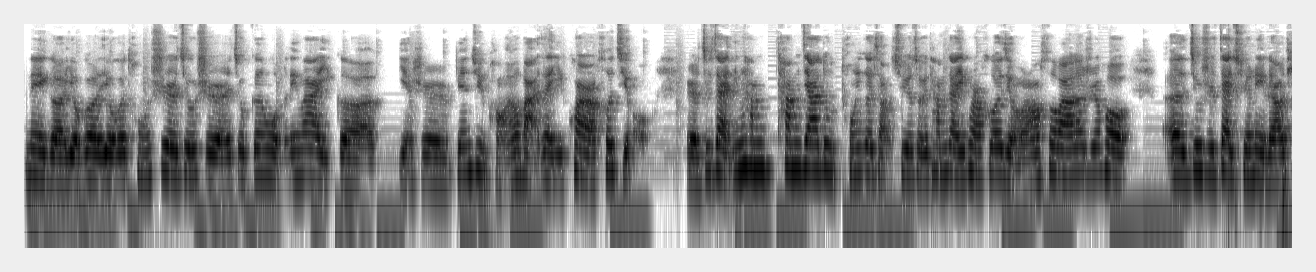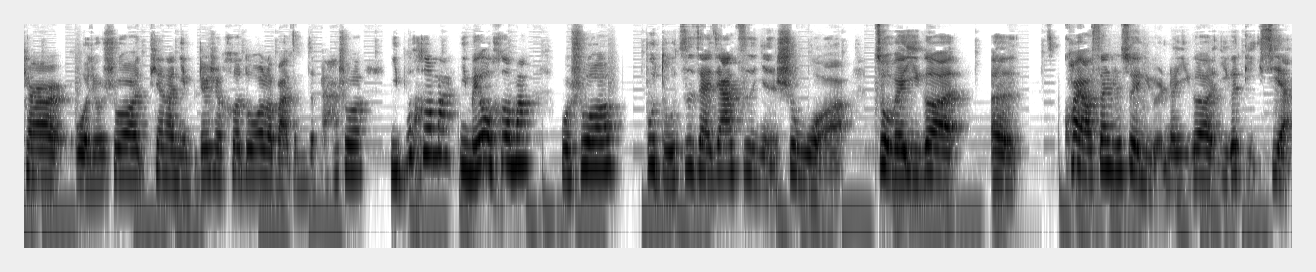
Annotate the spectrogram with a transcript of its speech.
那个有个有个同事，就是就跟我们另外一个也是编剧朋友吧，在一块儿喝酒，呃，就在因为他们他们家都同一个小区，所以他们在一块儿喝酒，然后喝完了之后，呃，就是在群里聊天儿，我就说天呐，你们这是喝多了吧？怎么怎么样？他说你不喝吗？你没有喝吗？我说不独自在家自饮是我作为一个呃。快要三十岁女人的一个一个底线，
